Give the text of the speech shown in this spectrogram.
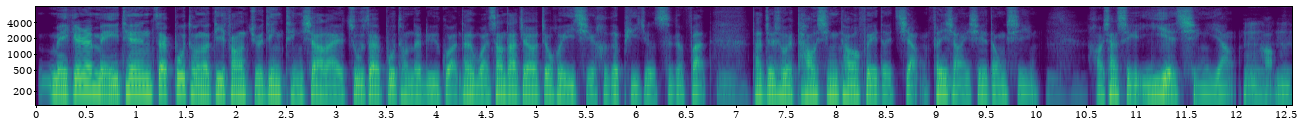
每个人每一天在不同的地方决定停下来住在不同的旅馆，但是晚上大家就会一起喝个啤酒、吃个饭，嗯，大家就会掏心掏肺的讲分享一些东西，嗯，好像是一个一夜情一样，嗯，好，嗯，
